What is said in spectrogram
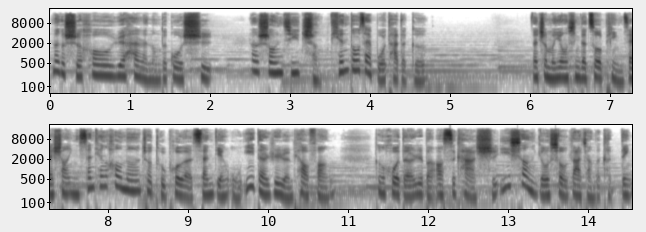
那个时候约翰·兰农的过世，让收音机整天都在播他的歌。那这么用心的作品，在上映三天后呢，就突破了三点五亿的日元票房，更获得日本奥斯卡十一项优秀大奖的肯定，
